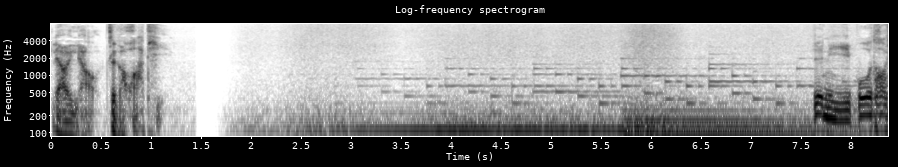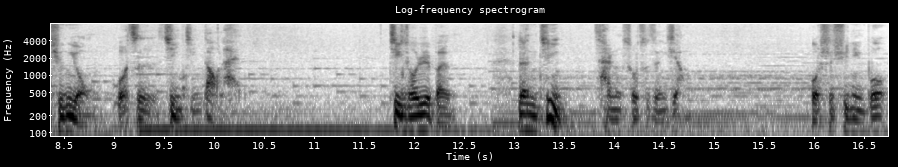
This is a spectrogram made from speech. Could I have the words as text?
聊一聊这个话题。任你波涛汹涌，我自静静到来。静说日本，冷静才能说出真相。我是徐宁波，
